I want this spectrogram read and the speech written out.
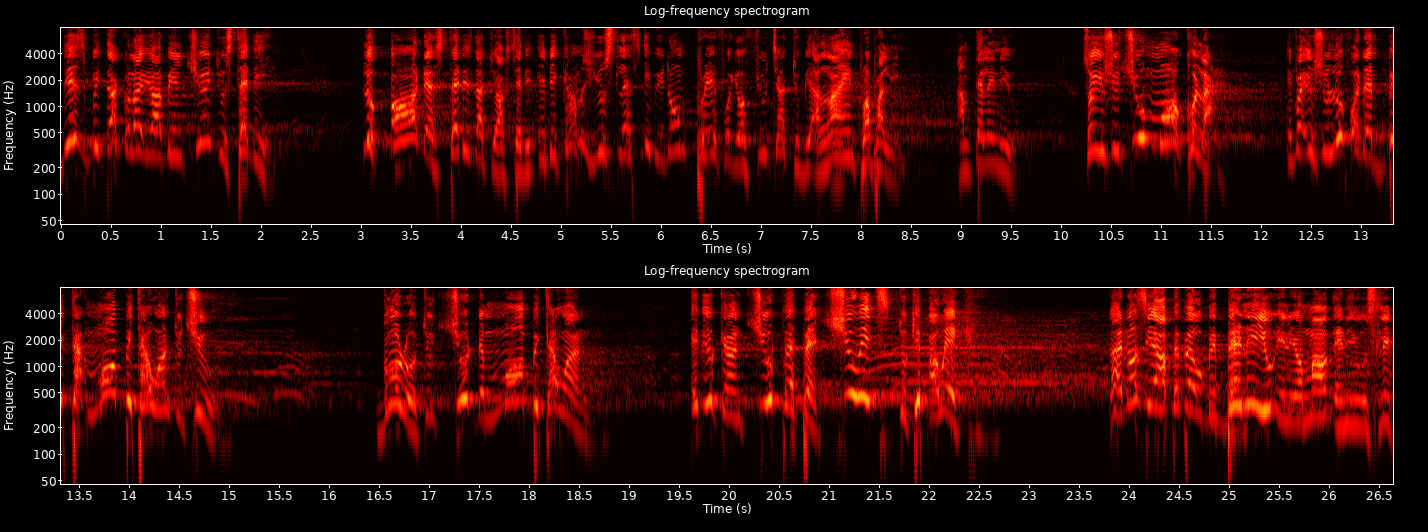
This bitter cola you have been chewing to study. Look, all the studies that you have studied, it becomes useless if you don't pray for your future to be aligned properly. I'm telling you. So you should chew more cola. In fact, you should look for the bitter, more bitter one to chew. Goro to chew the more bitter one. If you can chew pepper, chew it to keep awake. I don't see how pepper will be burning you in your mouth and you will sleep.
